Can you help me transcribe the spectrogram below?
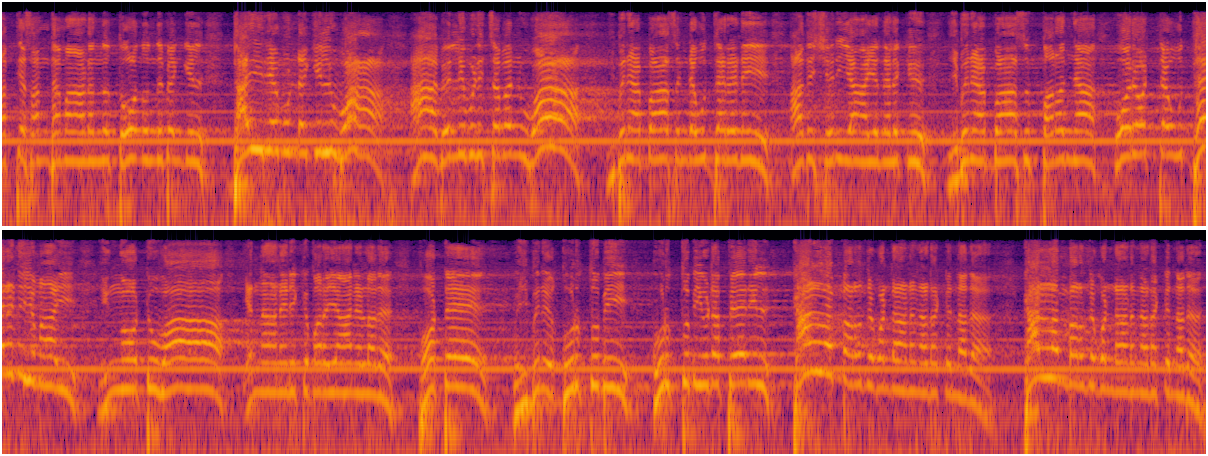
സത്യസന്ധമാണെന്ന് തോന്നുന്നുവെങ്കിൽ ധൈര്യമുണ്ടെങ്കിൽ വാ. ആ വെല്ലുവിളിച്ചവൻ വാ. ഇബിൻ അബ്ബാസിന്റെ ഉദ്ധരണി. അത് ശരിയായ നിലയ്ക്ക് ഇബിൻ അബ്ബാസ് പറഞ്ഞ ഒരൊറ്റ ഉദ്ധരണിയുമായി ഇങ്ങോട്ട് വാ എന്നാണ് എനിക്ക് പറയാനുള്ളത്. പോട്ടെ. ഇബിന് കുർത്തുബി കുർത്തുബിയുടെ പേരിൽ കള്ളം പറഞ്ഞുകൊണ്ടാണ് നടക്കുന്നത്. കള്ളം പറഞ്ഞുകൊണ്ടാണ് നടക്കുന്നത്.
